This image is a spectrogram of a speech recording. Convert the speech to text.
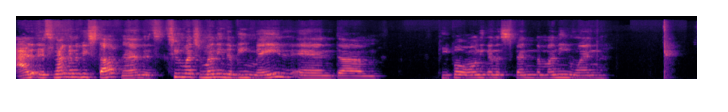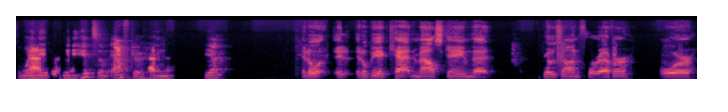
I, it's not going to be stopped, man. It's too much money to be made, and um, people only going to spend the money when when it when it hits them after. after. And yeah, it'll it, it'll be a cat and mouse game that goes on forever, or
